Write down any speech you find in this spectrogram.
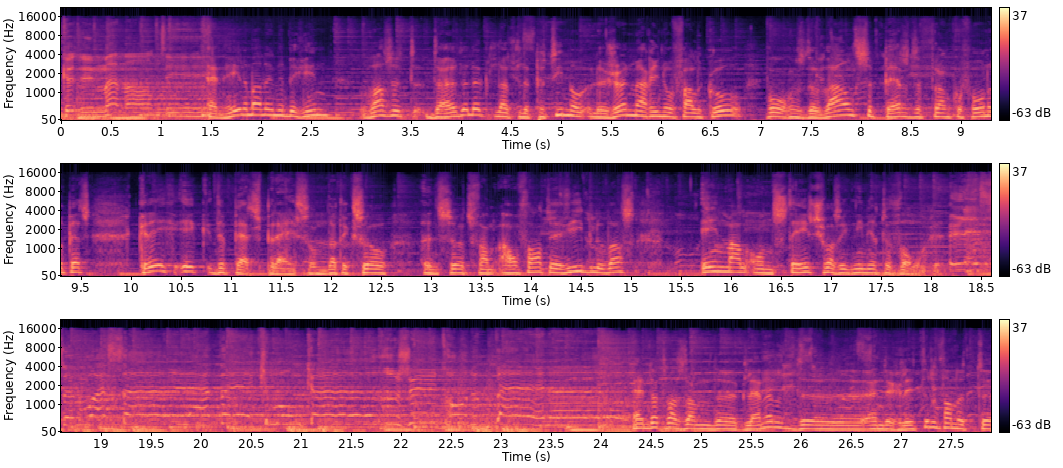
que tu en helemaal in het begin was het duidelijk dat Le Petit, Le Jeune Marino Falco, volgens de Waalse pers, de francofone pers, kreeg ik de persprijs. Omdat ik zo een soort van enfant terrible was. Eenmaal on stage was ik niet meer te volgen. En dat was dan de glamour de, en de glitter van het uh,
